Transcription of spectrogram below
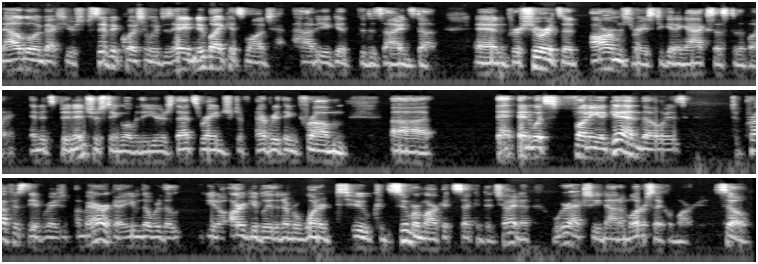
now going back to your specific question, which is, hey, new bike gets launched. How do you get the designs done? And for sure, it's an arms race to getting access to the bike. And it's been interesting over the years. That's ranged everything from, uh, and what's funny again though is to preface the information, America, even though we're the you know, arguably the number one or two consumer market, second to China, we're actually not a motorcycle market. So,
